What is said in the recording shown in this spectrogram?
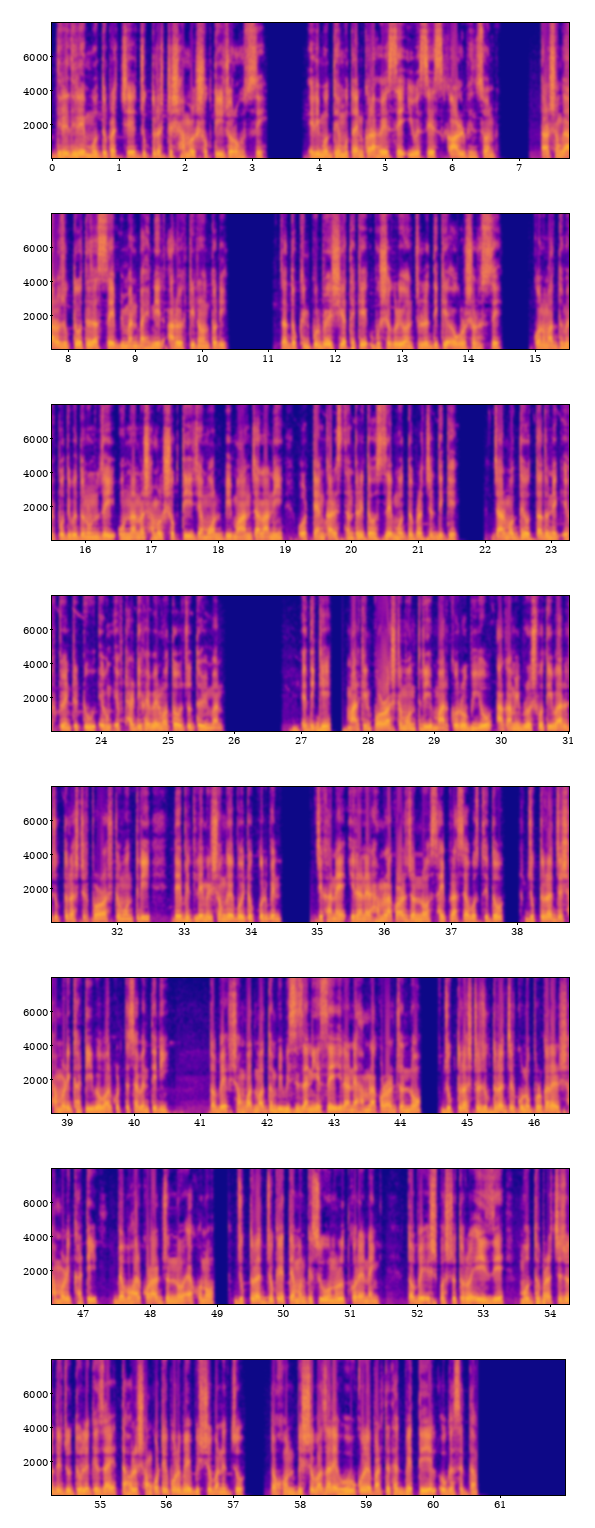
ধীরে ধীরে মধ্যপ্রাচ্যে যুক্তরাষ্ট্রের সামরিক শক্তি জড়ো হচ্ছে। এরই মধ্যে মোতায়েন করা হয়েছে ইউএসএস কার্ল ভিনসন। তার সঙ্গে আরও যুক্ত হতে যাচ্ছে বিমান বাহিনীর আরও একটি রণতরী, যা দক্ষিণ পূর্ব এশিয়া থেকে উপসাগরীয় অঞ্চলের দিকে অগ্রসর হচ্ছে। গণমাধ্যমের প্রতিবেদন অনুযায়ী, অন্যান্য সামরিক শক্তি যেমন বিমান, জ্বালানি ও ট্যাঙ্কার স্থানান্তরিত হচ্ছে মধ্যপ্রাচ্যের দিকে, যার মধ্যে অত্যাধুনিক এফ টোয়েন্টি টু এবং এফ থার্টি ফাইভের মতো যুদ্ধবিমান। এদিকে মার্কিন পররাষ্ট্রমন্ত্রী মার্কো রবিও আগামী বৃহস্পতিবার যুক্তরাষ্ট্রের পররাষ্ট্রমন্ত্রী ডেভিড লেমির সঙ্গে বৈঠক করবেন, যেখানে ইরানের হামলা করার জন্য সাইপ্রাসে অবস্থিত যুক্তরাজ্যের সামরিক ঘাঁটি ব্যবহার করতে চাবেন তিনি। তবে সংবাদ মাধ্যম বিবিসি জানিয়েছে, ইরানে হামলা করার জন্য যুক্তরাষ্ট্র যুক্তরাজ্যের কোনো প্রকারের সামরিক ঘাঁটি ব্যবহার করার জন্য এখনও যুক্তরাজ্যকে তেমন কিছু অনুরোধ করে নাই। তবে স্পষ্টতর এই যে, মধ্যপ্রাচ্যে যদি যুদ্ধ লেগে যায়, তাহলে সংকটে পড়বে বিশ্ব বাণিজ্য। তখন বিশ্ববাজারে হু হু করে বাড়তে থাকবে তেল ও গ্যাসের দাম।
